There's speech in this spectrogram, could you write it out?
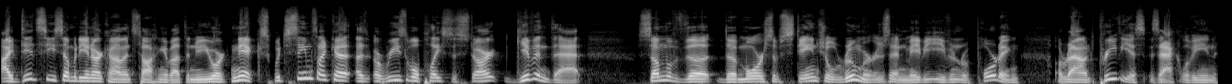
I did see somebody in our comments talking about the New York Knicks, which seems like a, a, reasonable place to start, given that some of the the more substantial rumors and maybe even reporting around previous Zach LaVine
